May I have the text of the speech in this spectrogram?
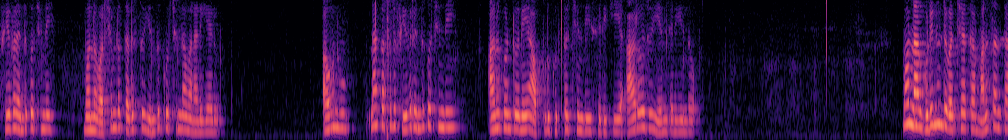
ఫీవర్ ఎందుకు వచ్చింది మొన్న వర్షంలో తడుస్తూ ఎందుకు కూర్చున్నావని అడిగాడు. అవును నాకు అసలు ఫీవర్ ఎందుకు వచ్చింది అనుకుంటూనే అప్పుడు గుర్తొచ్చింది సిరికి ఆ రోజు ఏం జరిగిందో. మొన్న గుడి నుండి వచ్చాక మనసంతా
